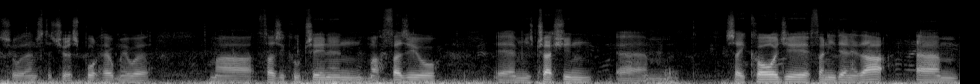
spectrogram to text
So the Institute of Sport helped me with my physical training, my physio, um, nutrition, um, psychology, if I need any of that. Um,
